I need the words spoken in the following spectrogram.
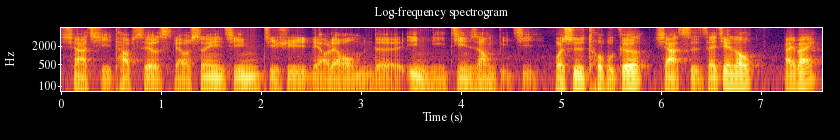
下期 Top Sales 聊生意经，继续聊聊我们的印尼经商笔记。我是拓普哥，下次再见喽，拜拜。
